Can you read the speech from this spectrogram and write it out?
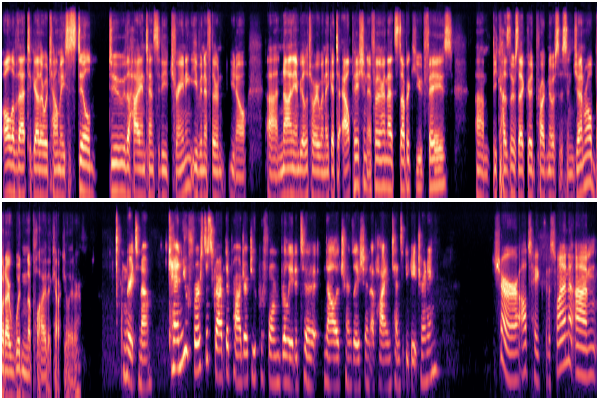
all of that together would tell me still do the high intensity training, even if they're you know uh, non-ambulatory when they get to outpatient if they're in that subacute phase um, because there's that good prognosis in general, but I wouldn't apply the calculator. Great to know. Can you first describe the project you performed related to knowledge translation of high intensity gait training? Sure, I'll take this one. Um,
